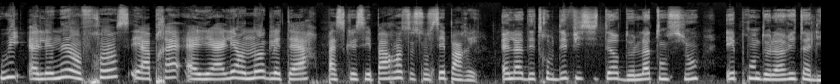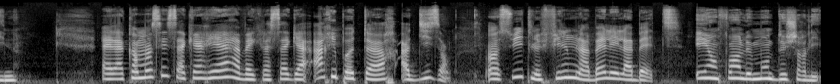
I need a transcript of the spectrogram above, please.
Oui, elle est née en France et après elle est allée en Angleterre parce que ses parents se sont séparés. Elle a des troubles déficitaires de l'attention et prend de la ritaline. Elle a commencé sa carrière avec la saga Harry Potter à 10 ans. Ensuite, le film La Belle et la Bête. Et enfin, le monde de Charlie.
